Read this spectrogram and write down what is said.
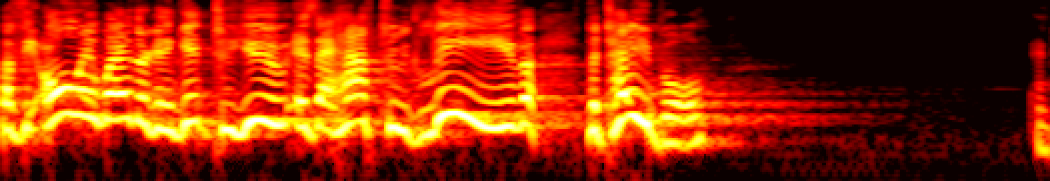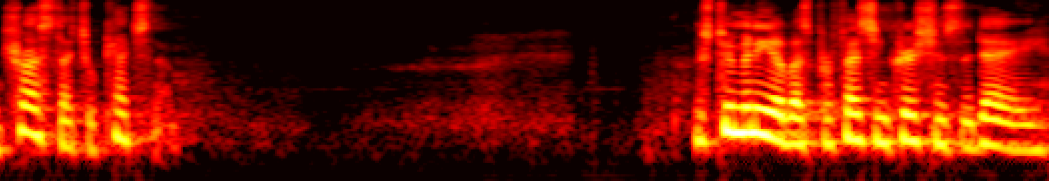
that the only way they're going to get to you is they have to leave the table and trust that you'll catch them. There's too many of us professing Christians today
